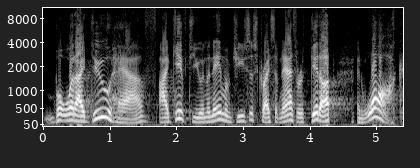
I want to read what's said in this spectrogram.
but what I do have, I give to you in the name of Jesus Christ of Nazareth. Get up and walk.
